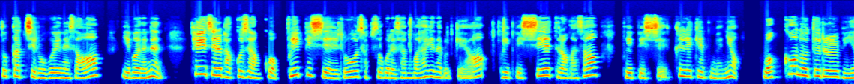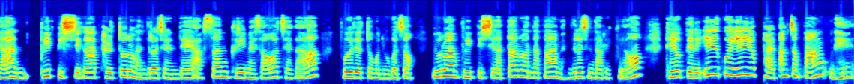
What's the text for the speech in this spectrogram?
똑같이 로그인해서 이번에는 페이지를 바꾸지 않고 VPC로 접속을 해서 한번 확인해 볼게요. VPC 들어가서 VPC 클릭해 보면요. 워커 노드를 위한 VPC가 별도로 만들어지는데 앞선 그림에서 제가 보여드렸던 건 이거죠. 이러한 VPC가 따로 하나가 만들어진다고 했고요. 대역대는 19168 빵점빵 네,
